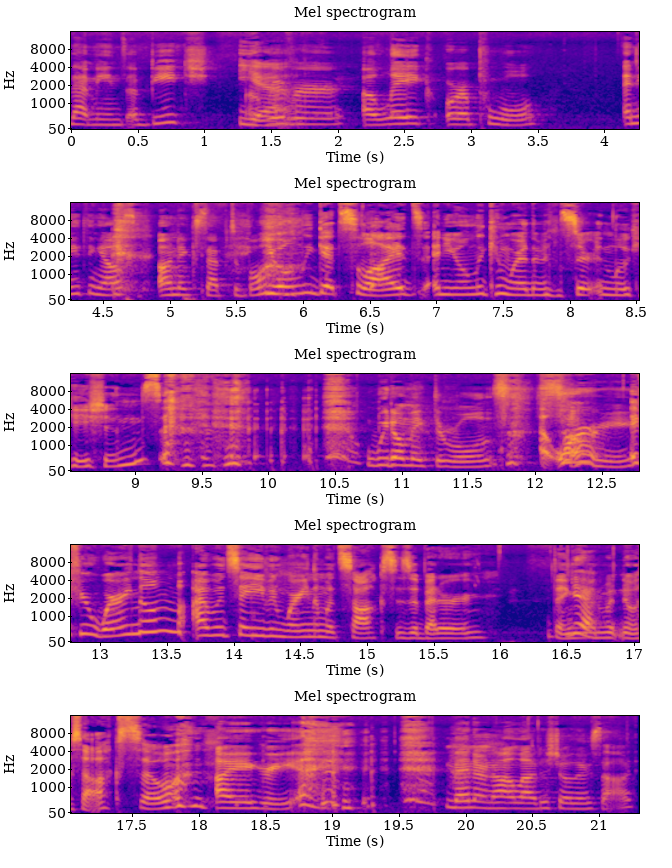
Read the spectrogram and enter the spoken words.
That means a beach, a Yeah. river, a lake, or a pool. Anything else unacceptable. you only get slides and you only can wear them in certain locations. we don't make the rules. Uh, or Sorry. if you're wearing them, I would say even wearing them with socks is a better thing Yeah. than with no socks. So I agree. Men are not allowed to show their sock,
